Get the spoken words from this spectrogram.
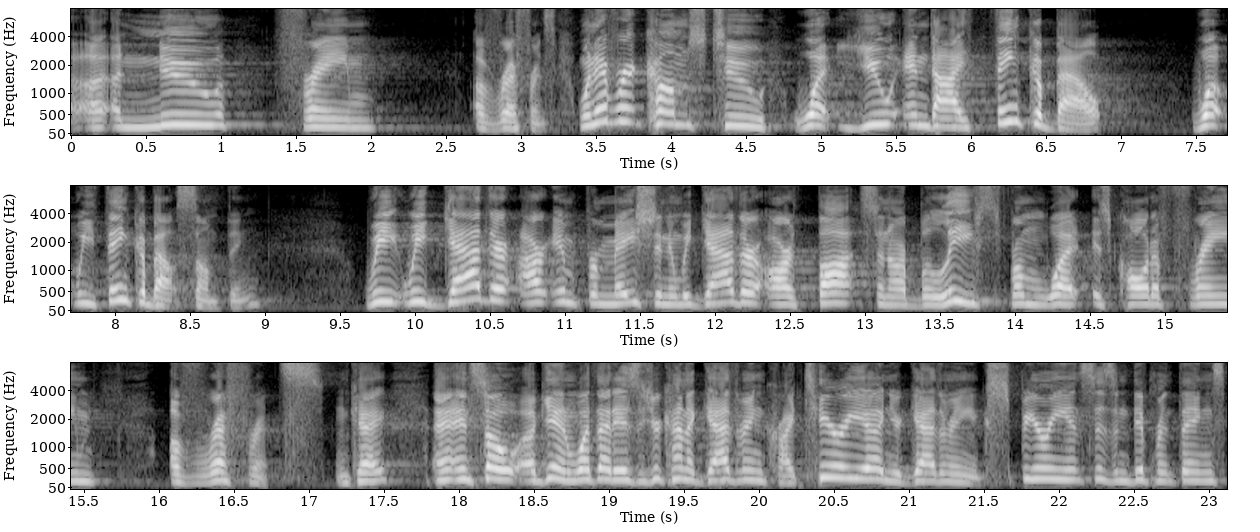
A, a new frame of reference. Whenever it comes to what you and I think about, what we think about something, we, we gather our information and we gather our thoughts and our beliefs from what is called a frame of reference, okay? And, and so, again, what that is, is you're kind of gathering criteria and you're gathering experiences and different things,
